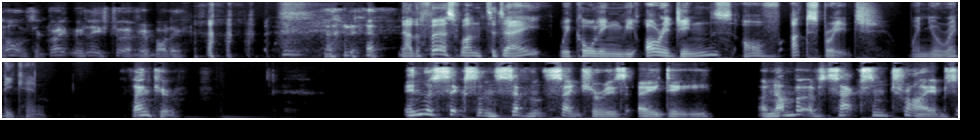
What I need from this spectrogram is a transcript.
Oh, it's a great relief to everybody. now, the first one today we're calling The Origins of Uxbridge. When you're ready, Ken. Thank you. In the 6th and 7th centuries AD, a number of Saxon tribes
